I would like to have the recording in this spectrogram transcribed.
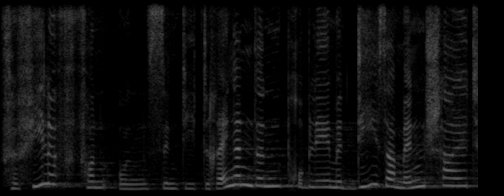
Für viele von uns sind die drängenden Probleme dieser Menschheit,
